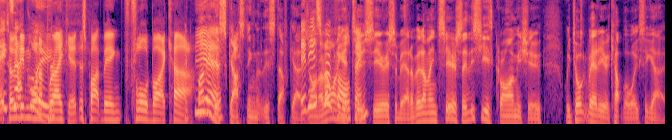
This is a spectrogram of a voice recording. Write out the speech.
else. So he didn't want to exactly. break it, despite being floored by a car. Bloody Yeah. disgusting that this stuff goes It on. is I don't want to get revolting. too serious about it, but I mean, seriously, this youth crime issue, we talked about it here a couple of weeks ago.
